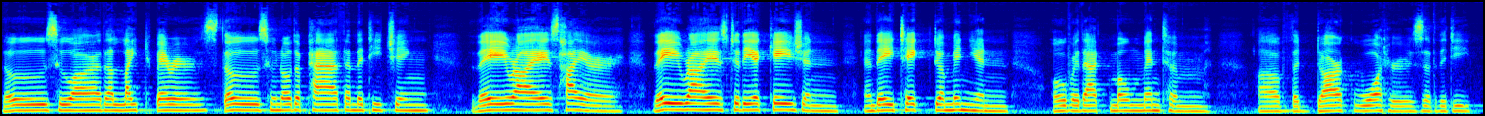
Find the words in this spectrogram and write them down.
those who are the light bearers, those who know the path and the teaching, they rise higher, they rise to the occasion, and they take dominion over that momentum of the dark waters of the deep.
